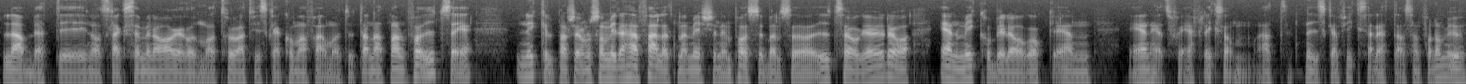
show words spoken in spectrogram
labbet i något slags seminarierum och tro att vi ska komma framåt. Utan att man får utse nyckelpersoner. Som i det här fallet med Mission Impossible så utsåg jag ju då en mikrobiolog och en enhetschef liksom att ni ska fixa detta. Och sen får de ju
